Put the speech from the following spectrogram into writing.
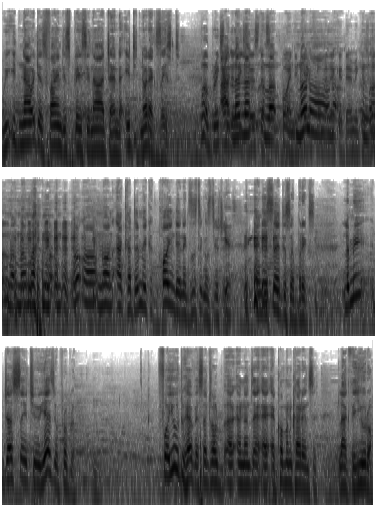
We it, now it has found its place in our agenda. It did not exist. Well, BRICS Uh, didn't no, no, exist at no, some point. It no, came no, from an no, academic as no, well. no, no, no, no, no, no, non-academic coined an existing institution, Yes. and he said it's a BRICS. Let me just say to you, here's your problem. For you to have a central uh, and a, a common currency like the euro,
